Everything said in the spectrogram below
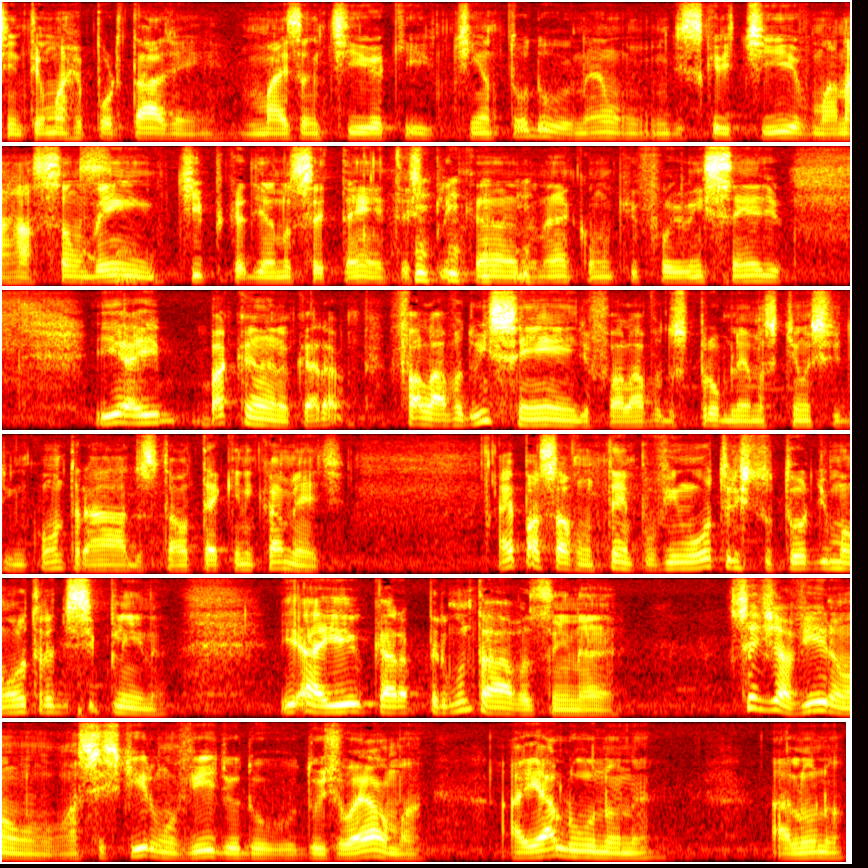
tinha tem uma reportagem mais antiga que tinha todo né, um descritivo, uma narração Sim. bem típica de anos 70, explicando né, como que foi o incêndio. E aí, bacana, o cara falava do incêndio, falava dos problemas que tinham sido encontrados, tal, tecnicamente. Aí passava um tempo, vinha um outro instrutor de uma outra disciplina. E aí o cara perguntava assim, né? Vocês já viram, assistiram um vídeo do, do Joelma? Aí aluno, né? Aluno,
